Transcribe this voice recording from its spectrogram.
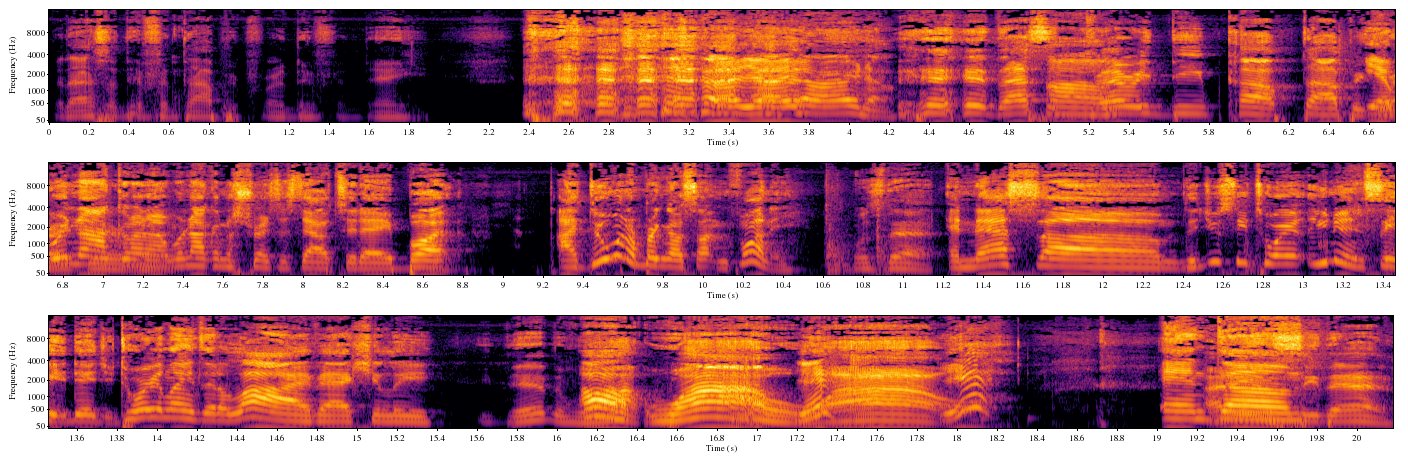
But that's a different topic for a different day. Yeah, yeah, I know. that's a very deep cop topic. Um, Yeah, right we're not there, gonna man. we're not gonna stretch this out today, but I do want to bring up something funny, What's that? and that's um. Did you see Tory? You didn't see it, did you? Tory Lanez did a live actually. You did? Wow! wow! Uh, Yeah. Wow! Yeah, and I didn't um, see that.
